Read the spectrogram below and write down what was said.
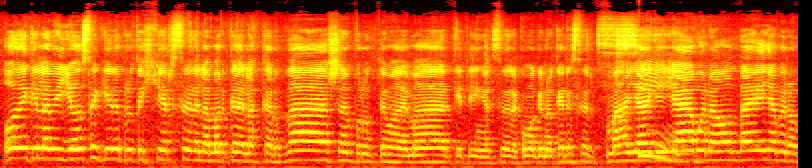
O de que la Beyoncé quiere protegerse de la marca de las Kardashian por un tema de marketing, etcétera Como que no quiere ser más allá de Sí. que ya buena onda ella, pero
